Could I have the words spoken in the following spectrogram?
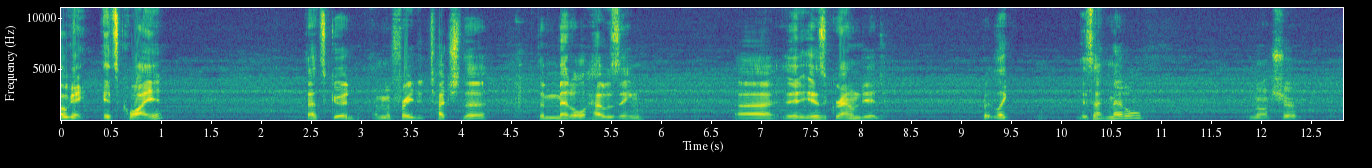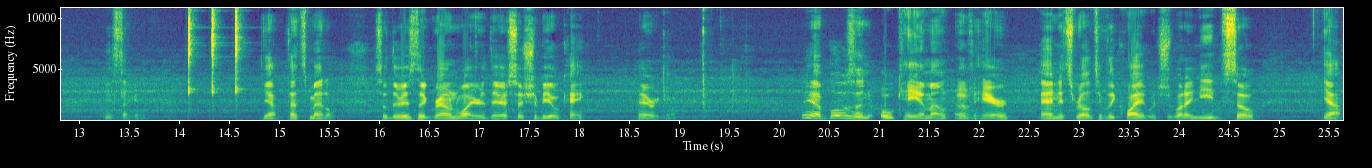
Okay, it's quiet. That's good. I'm afraid to touch the the metal housing. Uh, it is grounded, but like, is that metal? I'm not sure. Give me a second. Yeah, that's metal. So there is the ground wire there, so it should be okay. There we go. Yeah, it blows an okay amount of air, and it's relatively quiet, which is what I need. So, yeah,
